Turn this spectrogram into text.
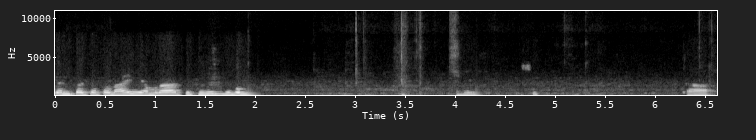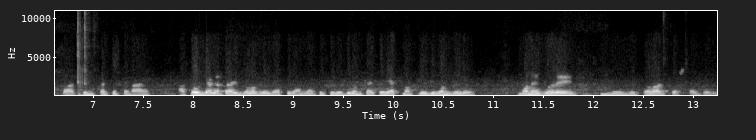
চিন্তা চেতনায় আমরা পৃথিবীর জীবন বা চিন্তা চেতনায় আসল জায়গাটায় গলদ হয়ে যাচ্ছে। আমরা পৃথিবীর জীবনটাকেই একমাত্র জীবন বলে মনে করে চলার চেষ্টা করি।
